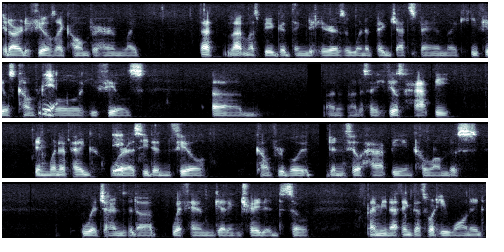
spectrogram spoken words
it already feels like home for him. Like that, that must be a good thing to hear as a Winnipeg Jets fan. Like he feels comfortable. He feels, um, I don't know how to say. He feels happy in Winnipeg, Yeah. whereas he didn't feel comfortable. He didn't feel happy in Columbus, which ended up with him getting traded. So, I mean, I think that's what he wanted.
